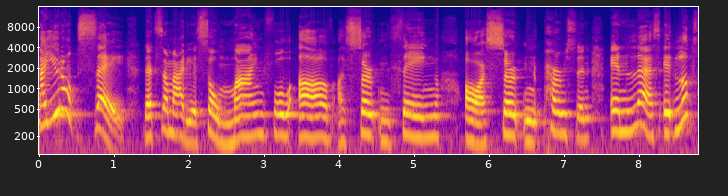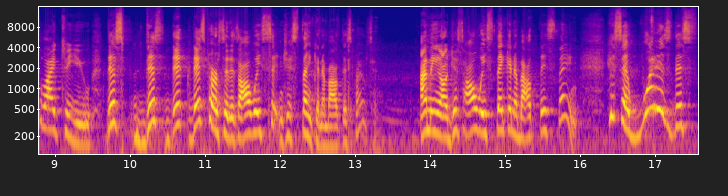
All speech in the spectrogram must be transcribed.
Now, you don't say that somebody is so mindful of a certain thing or a certain person unless it looks like to you this, this, this, this person is always sitting just thinking about this person. I mean, or just always thinking about this thing. He said, What is this,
